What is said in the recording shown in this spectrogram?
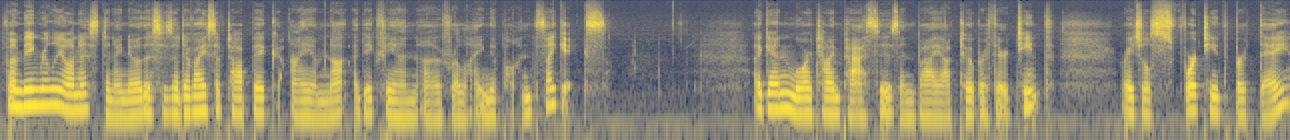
if I'm being really honest, and I know this is a divisive topic, I am not a big fan of relying upon psychics. Again, more time passes, and by October 13th, Rachel's 14th birthday,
